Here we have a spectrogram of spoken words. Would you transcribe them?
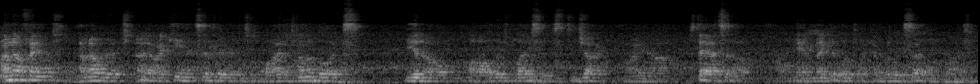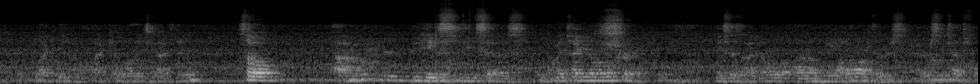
I'm not famous, I'm not rich, I, I can't sit there and just buy a ton of books, you know, on all these places to jack my uh, stats up and make it look like I'm really selling books, like, you know, like a lot of these guys do. So, he's, he says, let me tell you a little trick. He says, I know uh, a lot of authors that are successful.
